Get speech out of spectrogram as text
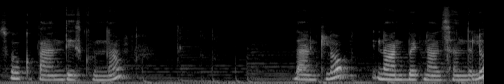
సో ఒక ప్యాన్ తీసుకుందాం. దాంట్లో నానబెట్టిన అలసందలు.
